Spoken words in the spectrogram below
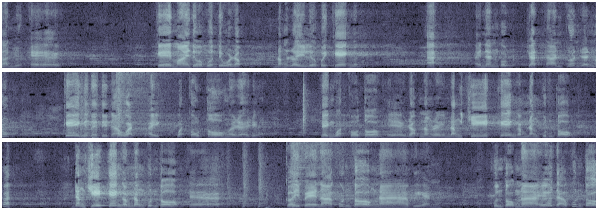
นั่นเลยเออแกไม่เดี๋ยวบนเดี๋ยวรับ นั่งเร่เลยไปแกล้งกันอะไอ้นั่นก็จัดงานชวนสนุกเก้งกันติดหน้าวัดไอ้วัดก้ตองอะไรเนี่ยเก้งวัดก้ตองเอ๊ะรับนั่งไรนั่งเจดเก้งกับนั่งกุนตองนั่งเจดเก้งกับนั่งกุนตองเอ๊ะเคยไปนากุนตองนาเวียนกุนตองนาเออแต่เอากุนตอง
